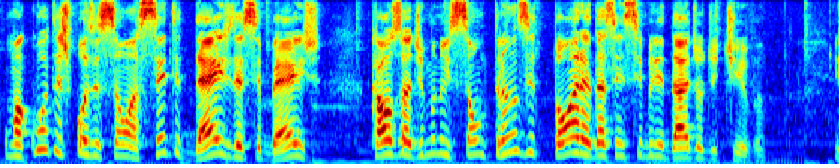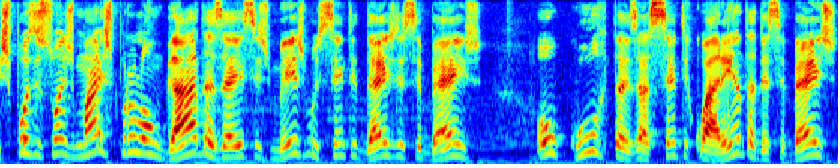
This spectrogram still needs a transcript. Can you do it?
uma curta exposição a 110 decibéis causa a diminuição transitória da sensibilidade auditiva. Exposições mais prolongadas a esses mesmos 110 decibéis ou curtas a 140 decibéis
